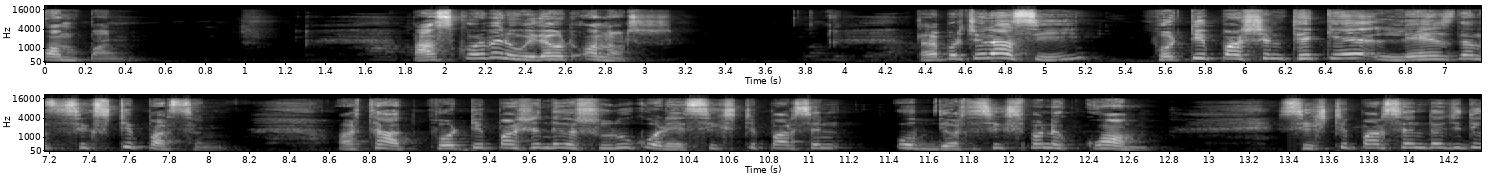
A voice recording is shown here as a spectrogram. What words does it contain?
কম পান পাস করবেন উইদাউট অনার্স তারপর চলে আসি ফোর্টি পার্সেন্ট থেকে লেস দ্যান সিক্সটি পার্সেন্ট অর্থাৎ ফোর্টি পার্সেন্ট থেকে শুরু করে সিক্সটি পার্সেন্ট অবধি, অর্থাৎ সিক্সটি পার্সেন্ট কম। সিক্সটি পার্সেন্টে যদি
